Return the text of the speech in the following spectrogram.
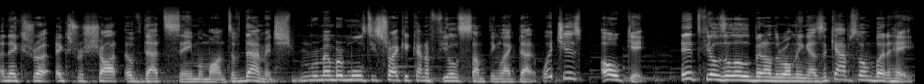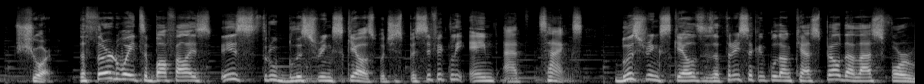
an extra extra shot of that same amount of damage. Remember multi-strike, it kind of feels something like that, which is okay. It feels a little bit underwhelming as a capstone, but hey, sure. The third way to buff allies is through Blistering Scales, which is specifically aimed at tanks. Blistering Scales is a 30 second cooldown cast spell that lasts for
